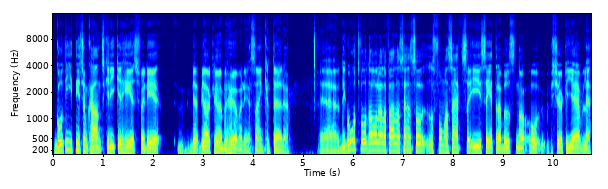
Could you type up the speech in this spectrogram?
gå dit ni som kan, skriker hes för det, Björklöven behöver det, så enkelt är det. Eh, det går två dagar i alla fall och sen så får man sätta sig i Setra-bussen och, och kör till Gävle.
